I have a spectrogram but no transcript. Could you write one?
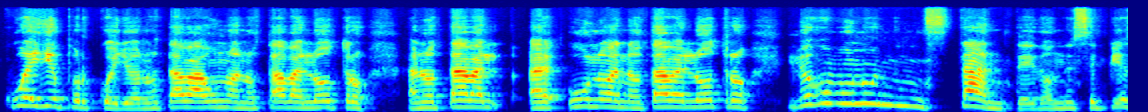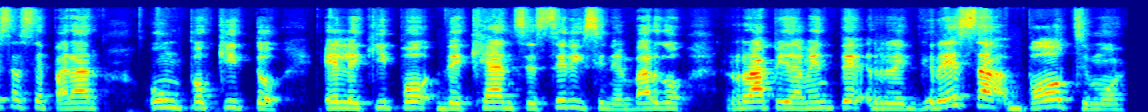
cuello por cuello, anotaba uno, anotaba el otro, anotaba uno, anotaba el otro, y luego hubo un instante donde se empieza a separar un poquito el equipo de Kansas City, sin embargo, rápidamente regresa Baltimore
